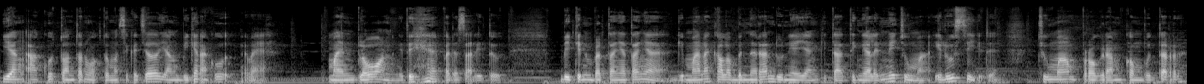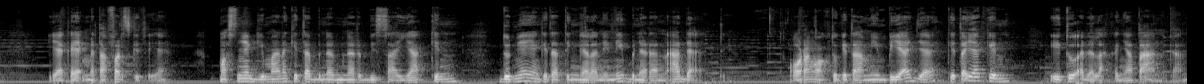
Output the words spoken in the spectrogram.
yang aku tonton waktu masih kecil yang bikin aku apa ya mind blown gitu ya pada saat itu. Bikin bertanya-tanya gimana kalau beneran dunia yang kita tinggalin ini cuma ilusi gitu ya. Cuma program komputer ya kayak metaverse gitu ya. Maksudnya gimana kita benar-benar bisa yakin dunia yang kita tinggalan ini beneran ada gitu ya. orang waktu kita mimpi aja kita yakin itu adalah kenyataan kan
